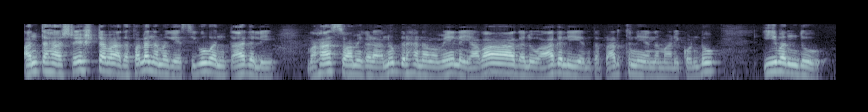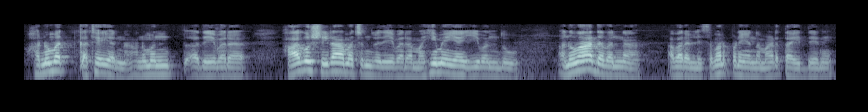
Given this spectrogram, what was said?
ಅಂತಹ ಶ್ರೇಷ್ಠವಾದ ಫಲ ನಮಗೆ ಸಿಗುವಂತಾಗಲಿ. ಮಹಾಸ್ವಾಮಿಗಳ ಅನುಗ್ರಹ ನಮ್ಮ ಮೇಲೆ ಯಾವಾಗಲೂ ಆಗಲಿ ಅಂತ ಪ್ರಾರ್ಥನೆಯನ್ನು ಮಾಡಿಕೊಂಡು ಈ ಒಂದು ಹನುಮತ್ ಕಥೆಯನ್ನು, ಹನುಮಂತ ದೇವರ ಹಾಗೂ ಶ್ರೀರಾಮಚಂದ್ರ ದೇವರ ಮಹಿಮೆಯ ಈ ಒಂದು ಅನುವಾದವನ್ನು ಅವರಲ್ಲಿ ಸಮರ್ಪಣೆಯನ್ನು ಮಾಡ್ತಾ ಇದ್ದೇನೆ.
